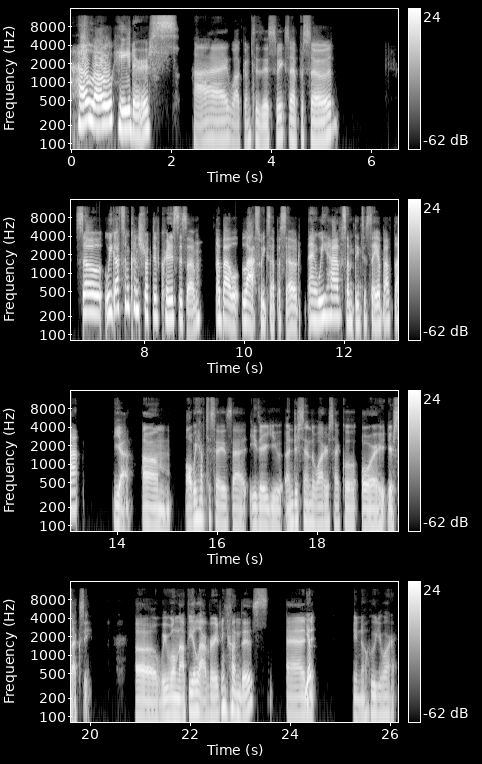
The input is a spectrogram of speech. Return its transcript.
Hello, haters. Hi, welcome to this week's episode. So, we got some constructive criticism about last week's episode, and we have something to say about that. Yeah, um, all we have to say is that either you understand the water cycle or you're sexy. Uh, we will not be elaborating on this, and Yep, you know who you are.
